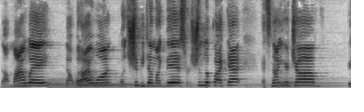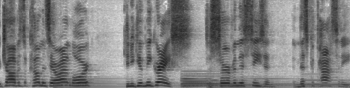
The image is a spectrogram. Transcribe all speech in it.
not my way, not what I want. what should be done like this or it should look like that. That's not your job. Your job is to come and say, All right, Lord, can you give me grace to serve in this season, in this capacity,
